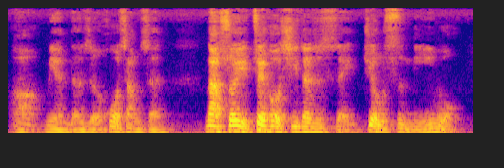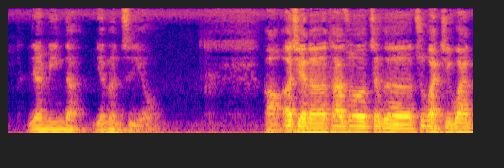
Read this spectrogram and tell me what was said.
啊，免得惹祸上身。那所以最后牺牲是谁？就是你我人民的言论自由。好，而且呢，他说这个主管机关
